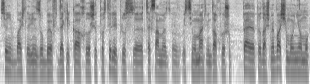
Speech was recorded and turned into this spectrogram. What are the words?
Сьогодні, бачили, він зробив декілька хороших прострілів, плюс е, так само у ці моменти він дав хорошу передачу. Ми бачимо в ньому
